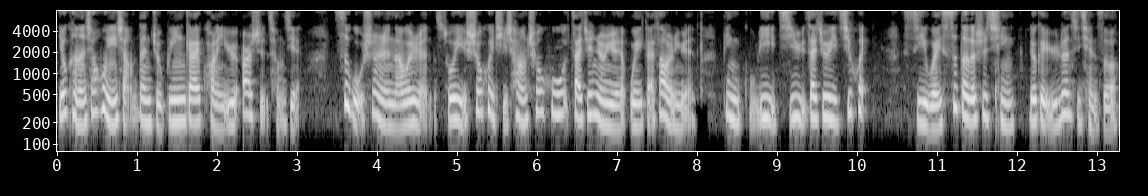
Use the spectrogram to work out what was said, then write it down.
有可能相互影响，但就不应该跨领域二次层界。自古圣人难为人，所以社会提倡称呼在监人员为改造人员，并鼓励给予再就业机会。私以为私德的事情留给舆论去谴责，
